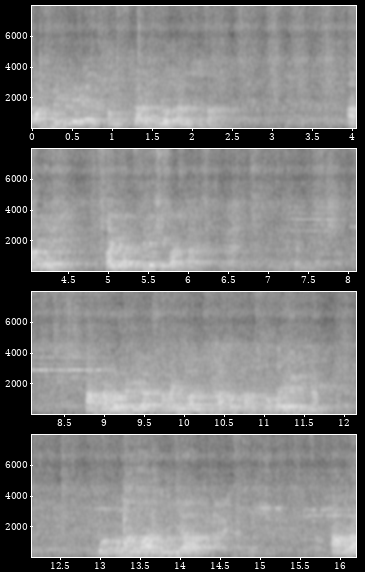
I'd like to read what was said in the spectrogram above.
মহফিলের সংস্কারমূলক আলোচনা। আমি সাইয়ার সিলেটি ভাষায়। আপনারা লাগিয়া সামান্য আলোচনা করতাম দিকে বর্তমান ওয়াজ মিডিয়া আমরা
